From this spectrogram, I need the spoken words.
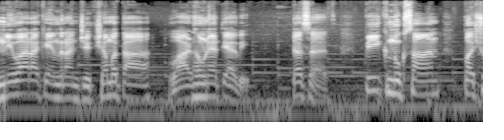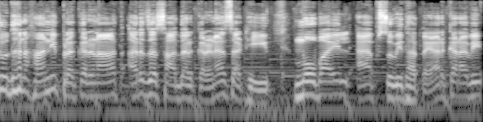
निवारा केंद्रांची क्षमता वाढवण्यात यावी. तसंच पीक नुकसान पशुधन हानी प्रकरणात अर्ज सादर करण्यासाठी मोबाईल ॲप सुविधा तयार करावी.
